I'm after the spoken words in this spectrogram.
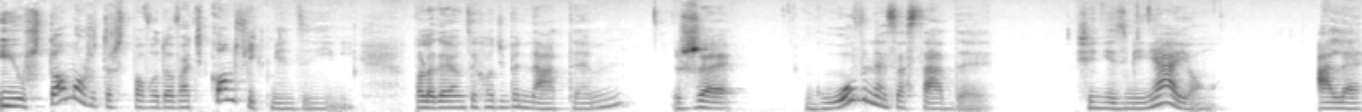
I już to może też spowodować konflikt między nimi, polegający choćby na tym, że główne zasady się nie zmieniają, ale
